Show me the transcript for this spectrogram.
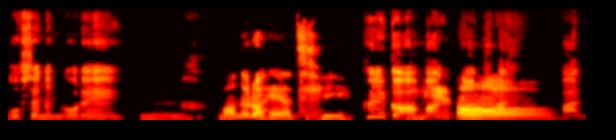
없애는 거래 음. 만으로 해야지. 그러니까 만, 만, 어. 만,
